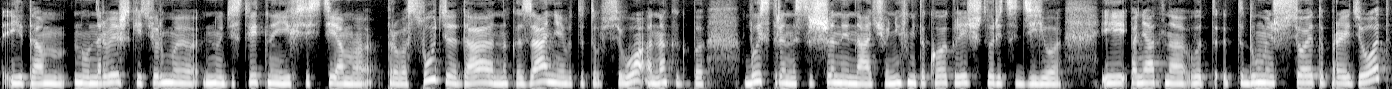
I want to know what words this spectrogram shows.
И там, ну, норвежские тюрьмы, ну, действительно, их система правосудия, да, наказания, вот этого всего, она как бы выстроена совершенно иначе. У них не такое количество рецидива. И понятно, вот ты думаешь, все это пройдет,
